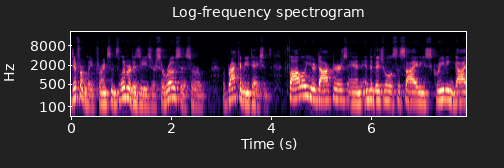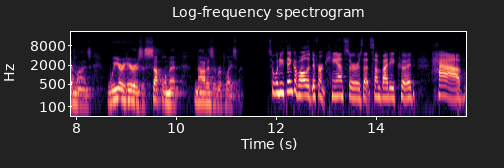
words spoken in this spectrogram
differently, for instance, liver disease or cirrhosis or or BRCA mutations. Follow your doctors and individual society screening guidelines. We are here as a supplement, not as a replacement. So, when you think of all the different cancers that somebody could have,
